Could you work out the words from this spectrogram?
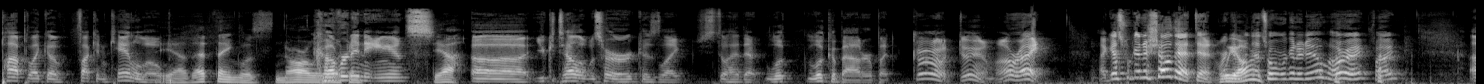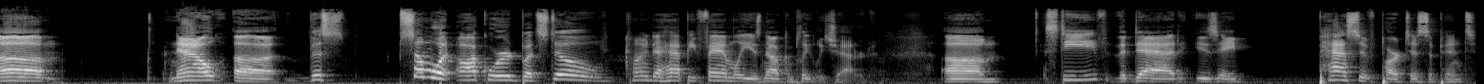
popped like a fucking cantaloupe. Yeah, that thing was gnarly. covered looking. in ants. Yeah. uh, you could tell it was her because like she still had that look look about her. But god damn, all right. I guess we're going to show that then. We're We gonna, are. That's what we're going to do. All right, fine. Um, now uh, this somewhat awkward but still kind of happy family is now completely shattered. Um, Steve, the dad, is a passive participant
